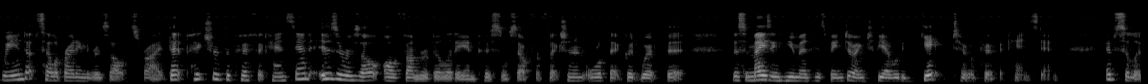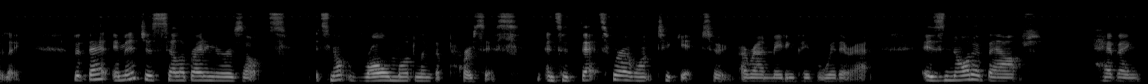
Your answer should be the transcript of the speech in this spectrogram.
we end up celebrating the results, right? That picture of the perfect handstand is a result of vulnerability and personal self reflection and all of that good work that this amazing human has been doing to be able to get to a perfect handstand. Absolutely. But that image is celebrating the results. It's not role modeling the process. And so that's where I want to get to around meeting people where they're at. Is not about having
